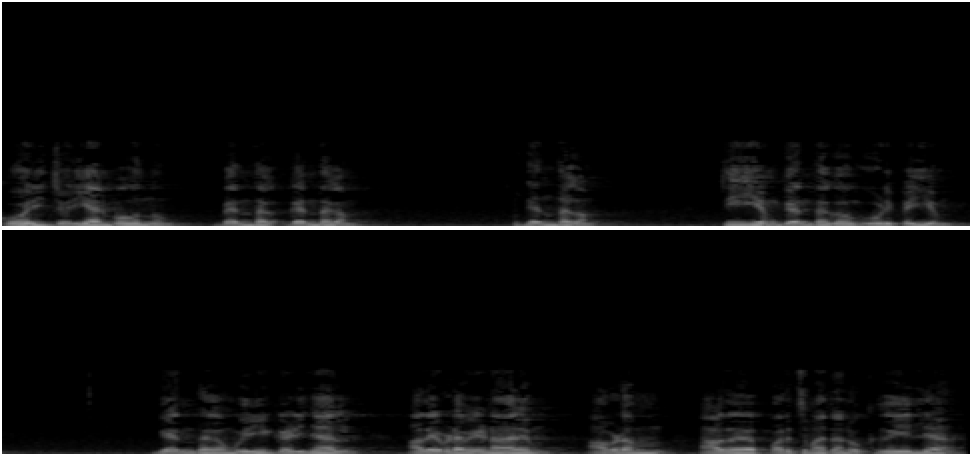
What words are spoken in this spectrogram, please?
കോരി ചൊരിയാൻ പോകുന്നു. ഗന്ധകം. ഗന്ധകം. തീയും ഗന്ധകവും കൂടി പെയ്യും. ഗന്ധകം ഉരുകിക്കഴിഞ്ഞാൽ അതെവിടെ വീണാലും അവിടം അത് പറിച്ചു മാറ്റാൻ ഒക്കുകയില്ല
